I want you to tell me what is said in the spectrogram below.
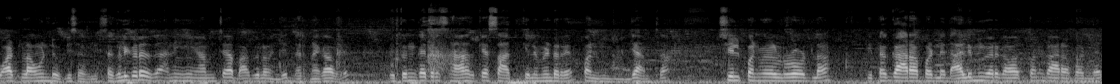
वाट लावून ठेवली सगळी. सगळीकडंच. आणि आमच्या बाजूला म्हणजे धरणगाव आहे. इथून काहीतरी सहा किंवा सात किलोमीटर आहे पण म्हणजे आमचा शिल्पनवेल रोडला तिथं गारा पडल्यात. आलिमगर गावात पण गारा पडल्यात.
